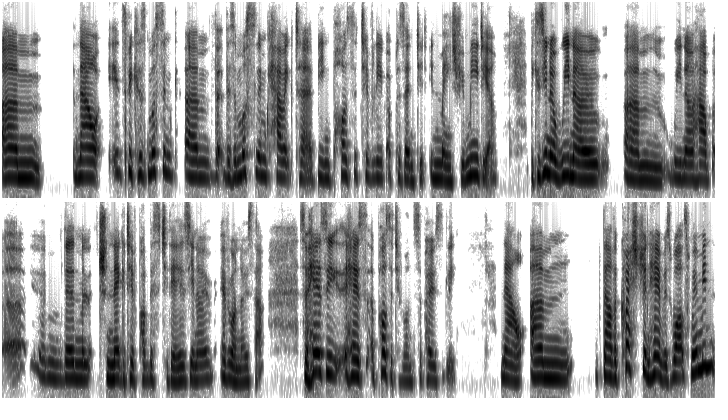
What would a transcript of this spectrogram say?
Um, now it's because Muslim um, th- there's a Muslim character being positively represented in mainstream media, because you know we know um, we know how uh, um, the negative publicity there is. You know everyone knows that. So here's the, here's a positive one supposedly. Now um, now the question here is whilst women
